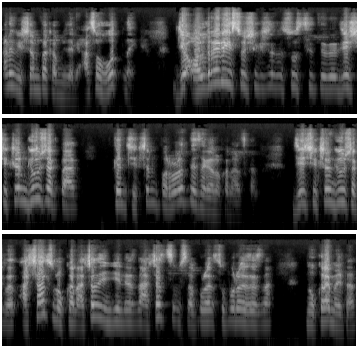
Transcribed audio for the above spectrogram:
आणि विषमता कमी झाली. असं होत नाही. जे ऑलरेडी सुशिक्षित सुस्थितीत जे शिक्षण घेऊ शकतात कारण शिक्षण परवडत नाही सगळ्या लोकांना आजकाल. जे शिक्षण घेऊ शकतात अशाच लोकांना अशाच इंजिनियर्सना अशाच सुपरवायझर्सना नोकऱ्या मिळतात.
